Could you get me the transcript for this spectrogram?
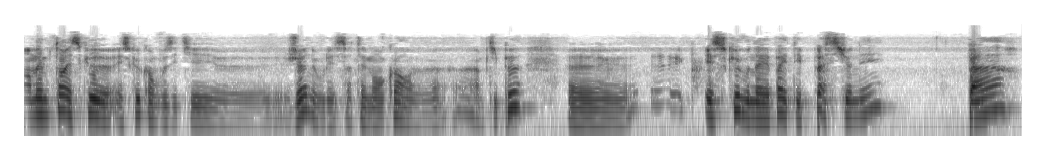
En même temps, est-ce que, est-ce que quand vous étiez jeune, vous l'êtes certainement encore un petit peu, est-ce que vous n'avez pas été passionné par,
